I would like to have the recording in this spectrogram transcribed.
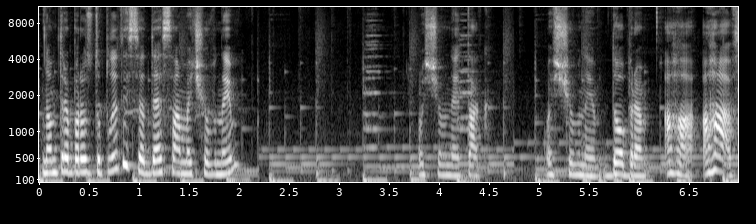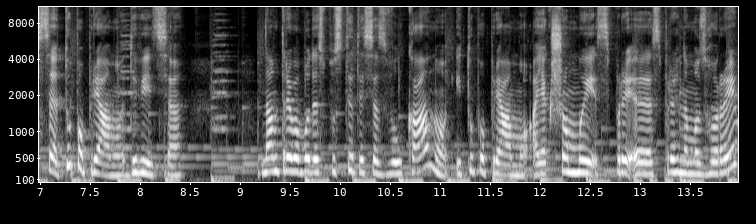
Нам треба роздуплитися, де саме човни. Ось човни, так. Ось човни. Добре. Ага, ага, все, тупо прямо. Дивіться. Нам треба буде спуститися з вулкану і тупо прямо. А якщо ми спри, е, спригнемо з гори,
